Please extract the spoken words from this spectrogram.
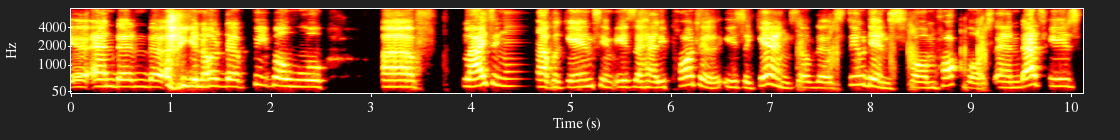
and then the, you know the people who are rising up against him is a Harry Potter, is a gang of the students from Hogwarts, and that is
